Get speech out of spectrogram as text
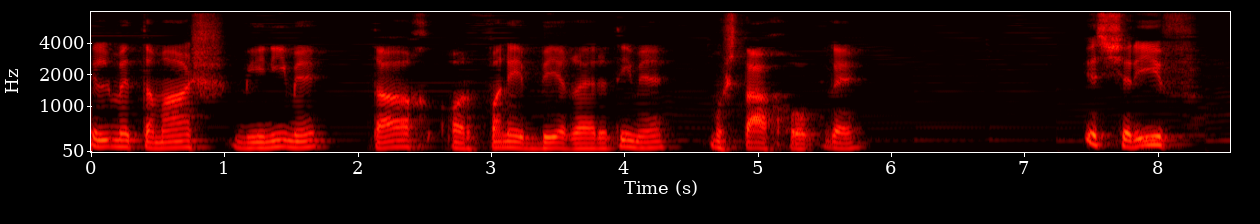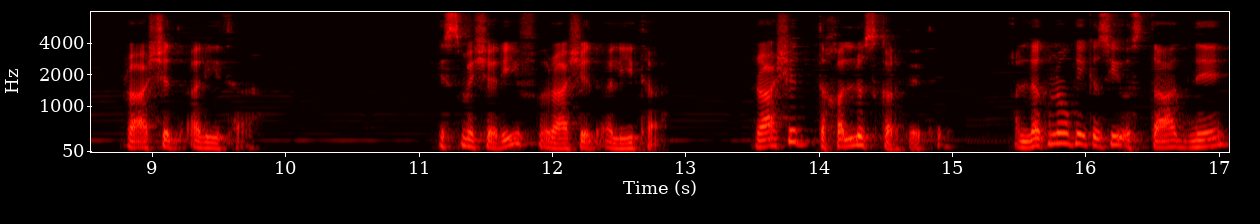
इल्म तमाश, बीनी में ताख और फ़न बेगैरती में मुश्ताक हो गए। इस शरीफ राशिद अली था। इसमें शरीफ राशिद अली था। राशिद तखल्लुस करते थे। लखनऊ के किसी उस्ताद ने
